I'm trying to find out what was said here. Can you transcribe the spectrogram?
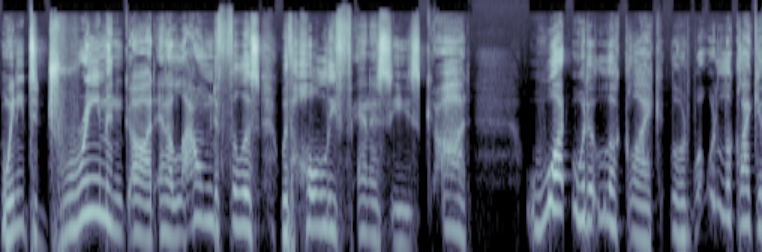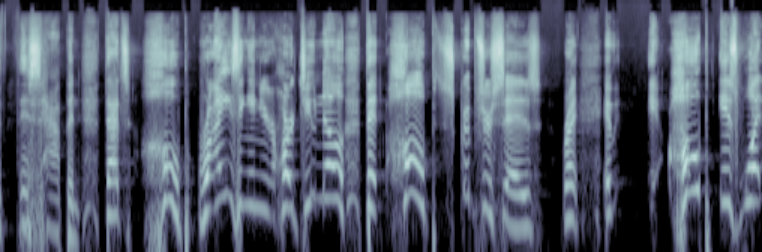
We need to dream in God and allow Him to fill us with holy fantasies. God, what would it look like, Lord? What would it look like if this happened? That's hope rising in your heart. Do you know that hope, Scripture says, right? If, hope is what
